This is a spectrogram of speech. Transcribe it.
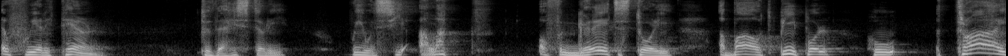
if we return to the history we will see a lot of great story about people who try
